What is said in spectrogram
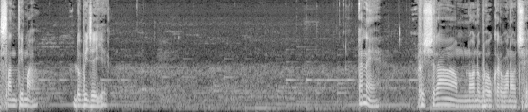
શાંતિમાં ડૂબી જઈએ અને વિશ્રામનો અનુભવ કરવાનો છે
